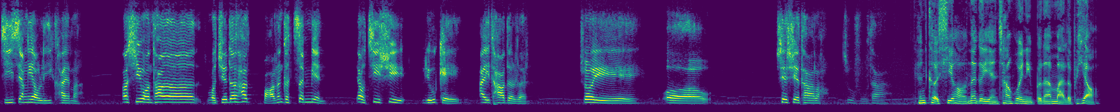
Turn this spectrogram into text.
即将要离开嘛，他希望他，我觉得他把那个正面要继续留给爱他的人，所以我谢谢他了，祝福他。很可惜哈、那个演唱会你本来买了票，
